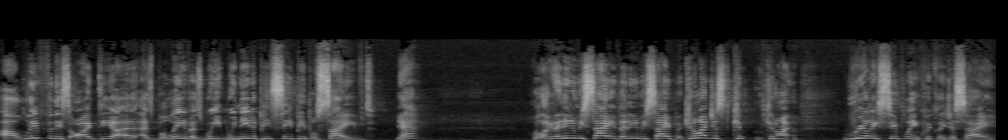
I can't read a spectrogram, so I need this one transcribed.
uh, live for this idea as believers, we, we need to see people saved. Yeah? Well, like, they need to be saved, they need to be saved. But can I just, can, can I really simply and quickly just say,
